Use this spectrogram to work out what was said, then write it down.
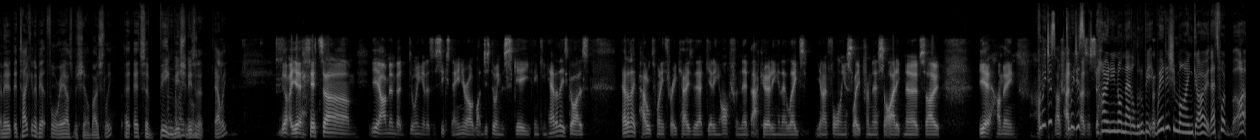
And they're, they're taking about four hours, Michelle. Mostly, it's a big mission, isn't it, Ali? Yeah, yeah, it's um, yeah. I remember doing it as a 16 year old, like just doing the ski, thinking, how do these guys? How do they paddle 23 k's without getting off and their back hurting and their legs, you know, falling asleep from their sciatic nerve? So, yeah, I mean, can we just can we just hone in on that a little bit? Where does your mind go? That's what I,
